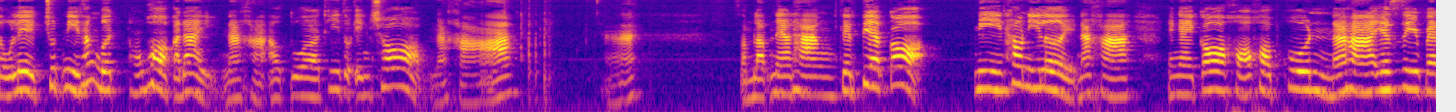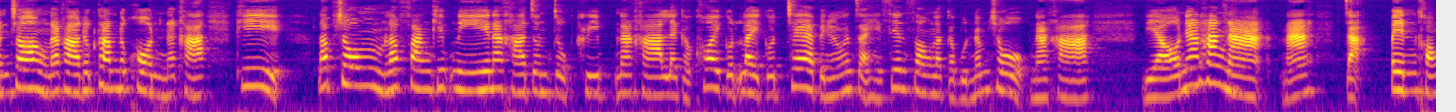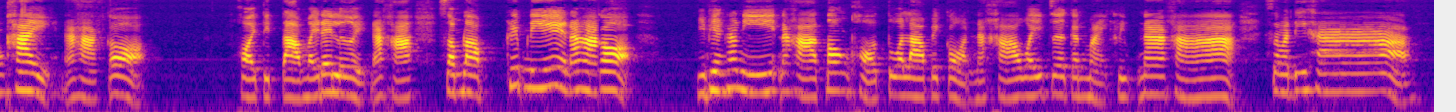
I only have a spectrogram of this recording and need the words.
ตัวเลขชุดนี้ทั้งเบิดของพ่อก็ได้นะคะ เอาตัวที่ตัวเองชอบนะคะนะสำหรับแนวทางเซียนเตี้ยก็มีเท่านี้เลยนะคะ ยังไงก็ขอขอบคุณนะคะ SC แฟนช่องนะคะ ทุกท่านทุกคนนะคะ ที่รับชมรับฟังคลิปนี้นะคะ จนจบคลิปนะคะ และก็ค่อยกดไลค์กดแชร์เป็นกำลังใจให้เซียนซองและกับบุญน้ำโชคนะคะ เดี๋ยวแนวทางหนานะ จะ เป็นของใครนะคะก็คอยติดตามไว้ได้เลยนะคะสำหรับคลิปนี้นะคะก็มีเพียงเท่านี้นะคะ ต้องขอตัวลาไปก่อนนะคะ ไว้เจอกันใหม่คลิปหน้าค่ะ สวัสดีค่ะ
